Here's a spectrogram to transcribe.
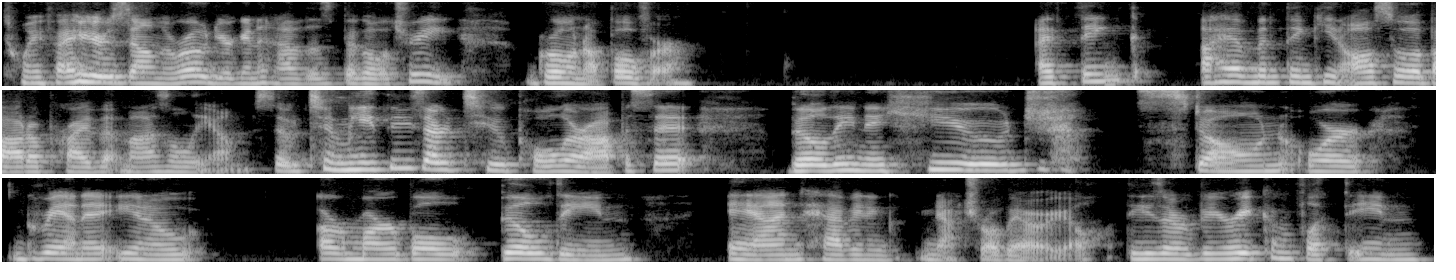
25 years down the road, you're going to have this big old tree growing up over. I think I have been thinking also about a private mausoleum. So to me, these are two polar opposite building a huge stone or granite, you know, or marble building and having a natural burial. These are very conflicting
